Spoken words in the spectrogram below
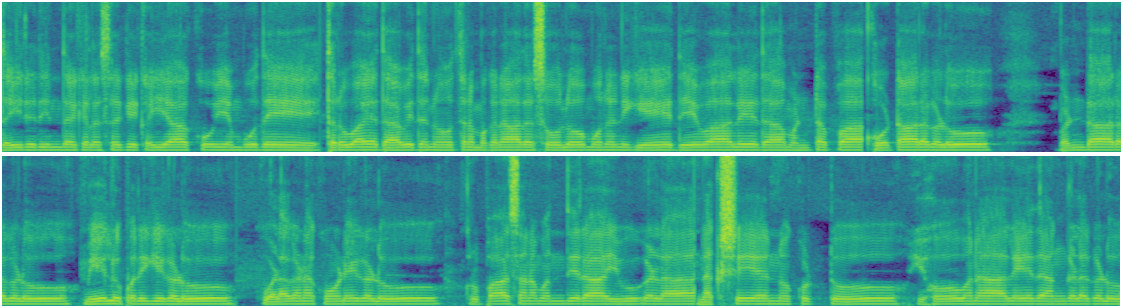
ಧೈರ್ಯದಿಂದ ಕೆಲಸಕ್ಕೆ ಕೈಯಾಕು ಎಂಬುದೇ. ತರುವಾಯ ದಾವಿದನು ತನ್ನ ಮಗನಾದ ಸೋಲೋಮೋನನಿಗೆ ದೇವಾಲಯದ ಮಂಟಪ, ಕೋಟಾರಗಳು, ಭಂಡಾರಗಳು, ಮೇಲುಪರಿಗೆಗಳು ಒಳಗಣ ಕೋಣೆಗಳು, ಕೃಪಾಸನ ಮಂದಿರ, ಇವುಗಳ ನಕ್ಷೆಯನ್ನು ಕೊಟ್ಟು ಯಹೋವನ ಆಲಯದ ಅಂಗಳಗಳು,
